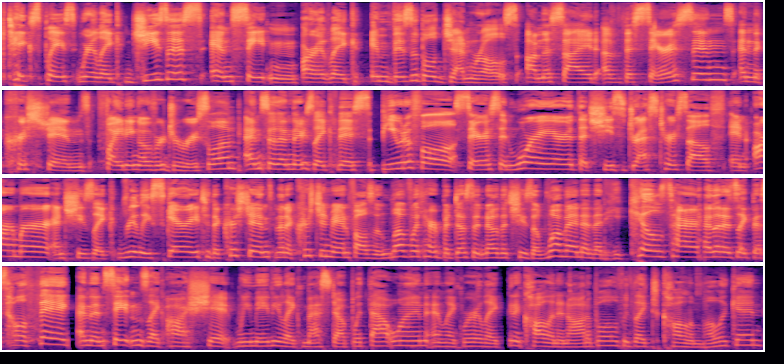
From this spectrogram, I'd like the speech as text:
takes place where like Jesus and Satan are like invisible generals on the side of the Saracens and the Christians fighting over Jerusalem. And so then there's like this beautiful Saracen warrior that she's dressed herself in armor and she's like really scary to to the Christians. And then a Christian man falls in love with her, but doesn't know that she's a woman. And then he kills her. And then it's like this whole thing. And then Satan's like, oh shit, we maybe like messed up with that one. And like, we're like gonna call in an audible. We'd like to call a mulligan.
